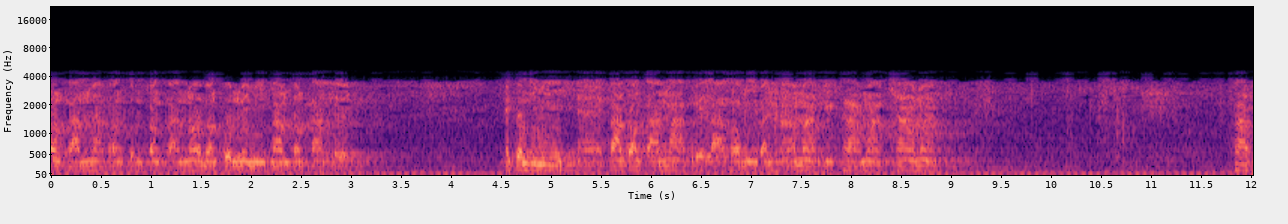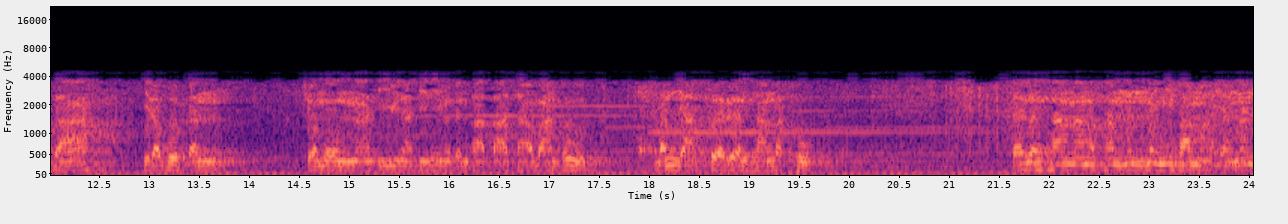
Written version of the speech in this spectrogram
ต้องการมาก บางคนต้องการน้อย บางคนไม่มีความต้องการเลยไอ้คนที่มีความต้องการมาก เวลาก็มีปัญหามากมีค่ามากช้ามาก ภาษาที่เราพูดกันชั่วโมงนาทีวินาทีนี่มันเป็นภาษาชาวบ้านพูด บัญญัติเพื่อเรื่องทางวัตถุ แต่เรื่องทางนามธรรมนั้นไม่มีความหมายอย่างนั้น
